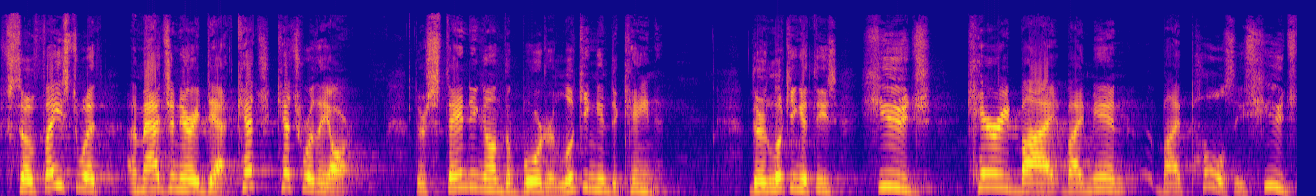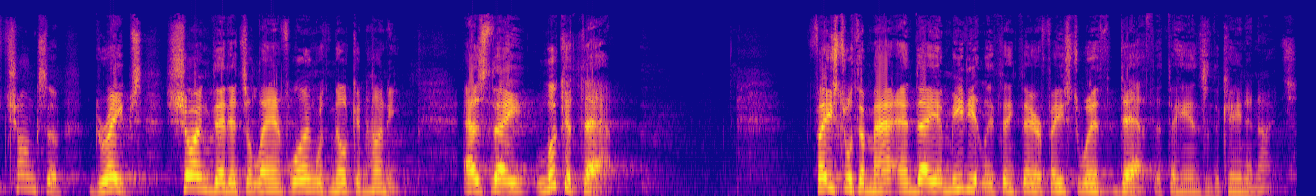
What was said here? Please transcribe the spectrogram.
So, faced with imaginary death, catch, catch where they are. They're standing on the border looking into Canaan. They're looking at these huge, carried by, by men by poles, these huge chunks of grapes, showing that it's a land flowing with milk and honey as they look at that, faced with a ma- and they immediately think they are faced with death at the hands of the Canaanites.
